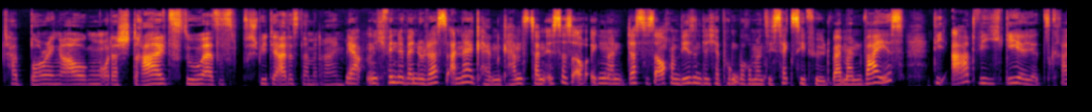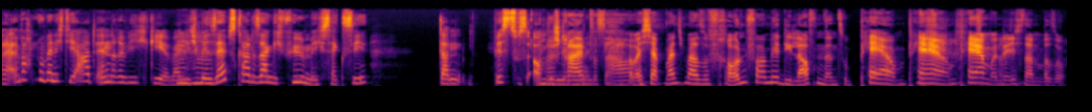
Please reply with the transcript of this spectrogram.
total boring Augen oder strahlst du? Also es spielt ja alles damit rein. Ja, und ich finde, wenn du das anerkennen kannst, dann ist das auch irgendwann, das ist auch ein wesentlicher Punkt, warum man sich sexy fühlt, weil man weiß, die Art, wie ich gehe jetzt gerade, einfach nur, wenn ich die Art ändere, wie ich gehe, weil ich mir selbst gerade sage, ich fühle mich sexy, dann bist du es auch. Und du strahlst es auch. Aber ich habe manchmal so Frauen vor mir, die laufen dann so pam, pam, pam und ich dann immer so,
